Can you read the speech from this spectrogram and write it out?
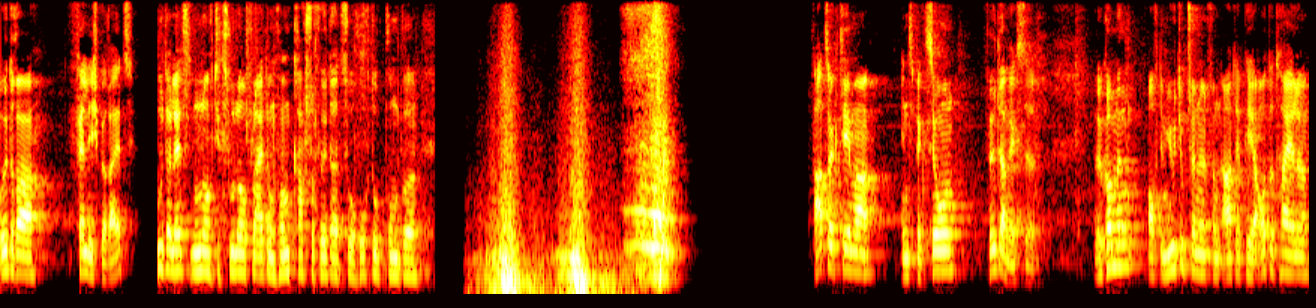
ultra fällig bereits. Zu guter Letzt nur noch die Zulaufleitung vom Kraftstofffilter zur Hochdruckpumpe. Fahrzeugthema, Inspektion, Filterwechsel. Willkommen auf dem YouTube-Channel von ATP Autoteile.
